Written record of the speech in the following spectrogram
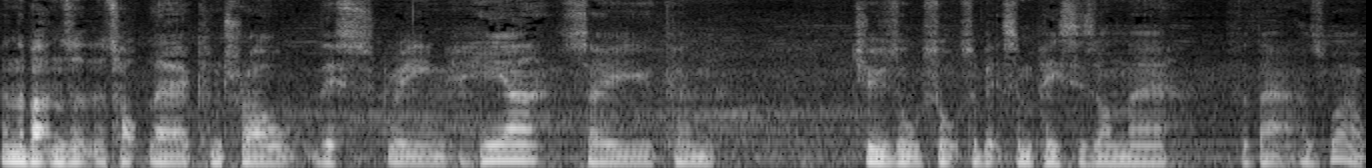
and the buttons at the top there control this screen here so you can choose all sorts of bits and pieces on there for that as well.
